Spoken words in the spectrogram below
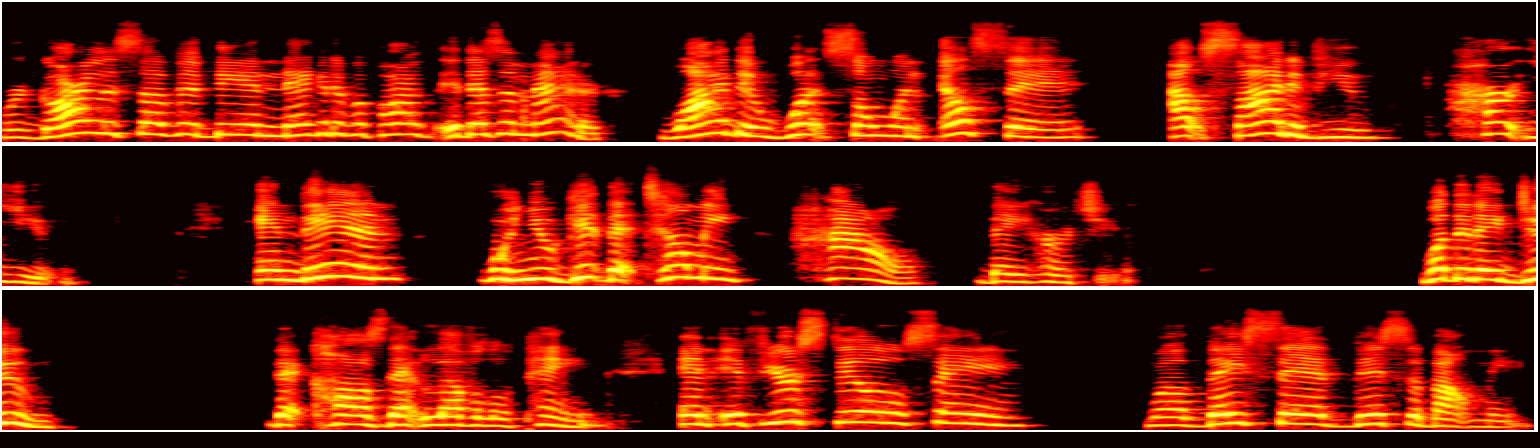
regardless of it being negative apart it doesn't matter why did what someone else said outside of you hurt you? And then when you get that, tell me how they hurt you. What did they do that caused that level of pain? And if you're still saying, well, they said this about me,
